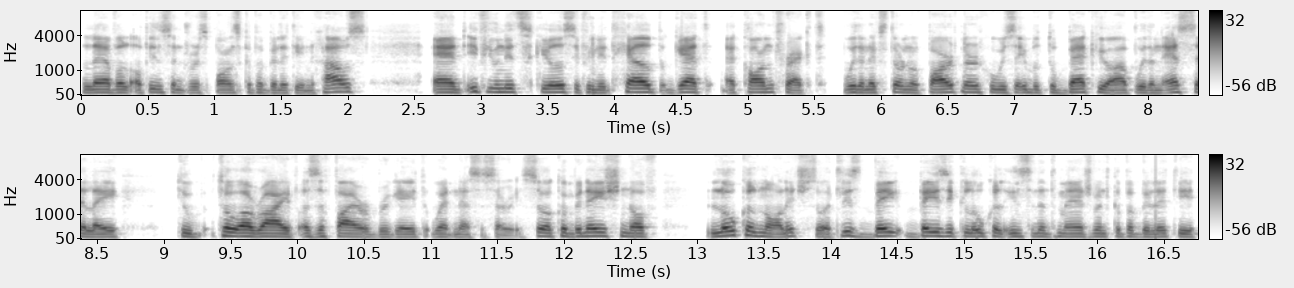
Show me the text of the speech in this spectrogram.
level of incident response capability in-house. And if you need skills, if you need help, get a contract with an external partner who is able to back you up with an SLA to, to arrive as a fire brigade when necessary. So a combination of local knowledge, so at least ba basic local incident management capability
